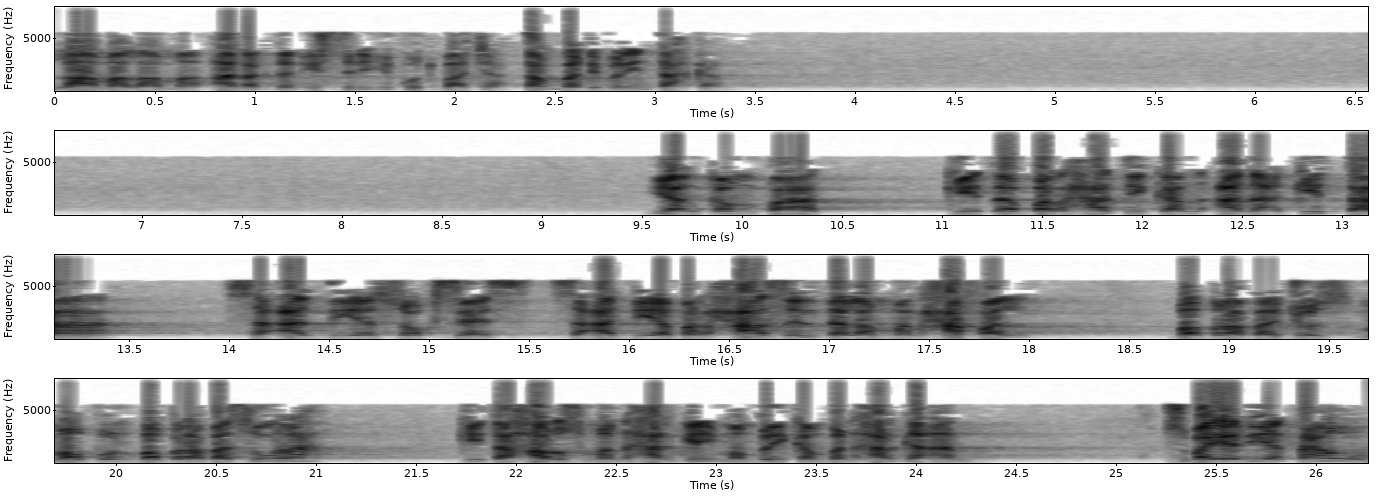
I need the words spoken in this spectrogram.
lama-lama anak dan istri ikut baca tanpa diperintahkan. Yang keempat, kita perhatikan anak kita saat dia sukses, saat dia berhasil dalam menghafal beberapa juz maupun beberapa surah, kita harus menghargai, memberikan penghargaan. Supaya dia tahu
